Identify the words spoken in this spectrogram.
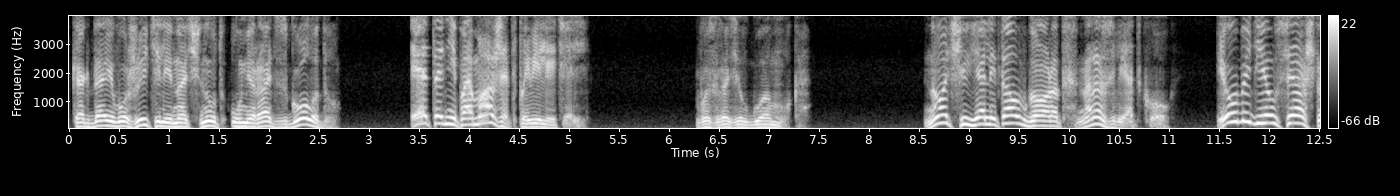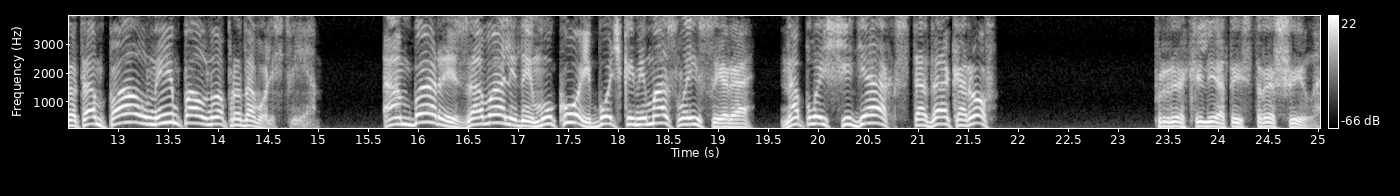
когда его жители начнут умирать с голоду. «Это не поможет, повелитель», — возразил Гуамока. «Ночью я летал в город на разведку и убедился, что там полным-полно продовольствия. Амбары завалены мукой, бочками масла и сыра. На площадях стада коров. Проклятый страшила.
